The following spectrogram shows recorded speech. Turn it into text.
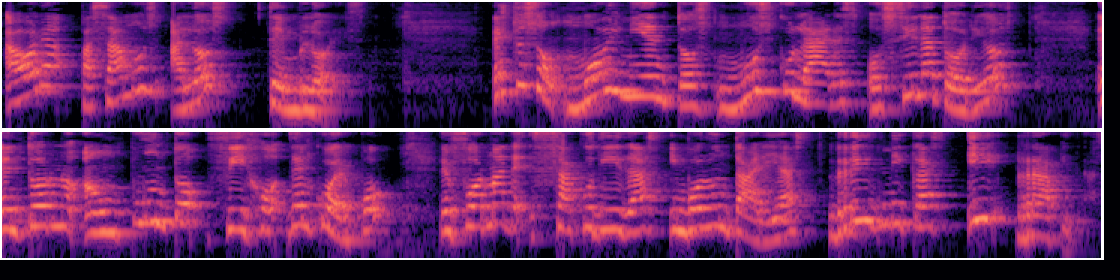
Ahora pasamos a los temblores. Estos son movimientos musculares oscilatorios en torno a un punto fijo del cuerpo en forma de sacudidas involuntarias, rítmicas y rápidas.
